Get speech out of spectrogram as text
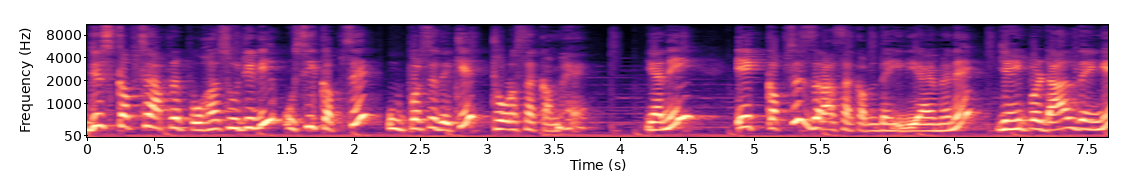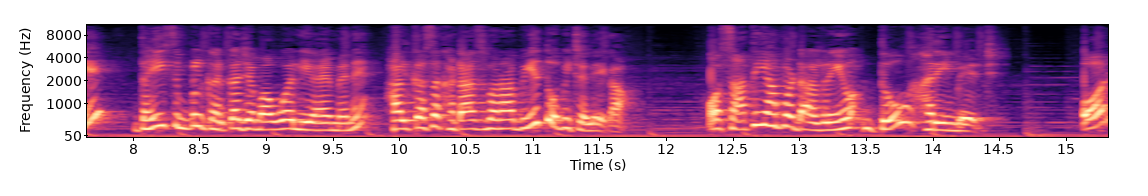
जिस कप से आपने पोहा सूजी ली, उसी कप से ऊपर से देखिए थोड़ा सा कम है। यानी एक कप से जरा सा कम दही लिया है मैंने। यहीं पर डाल देंगे, दही सिंपल घर का जमा हुआ लिया है मैंने। हल्का सा खटास भरा भी है तो भी चलेगा। और साथ ही यहाँ पर डाल रही हूँ दो हरी मिर्च। और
